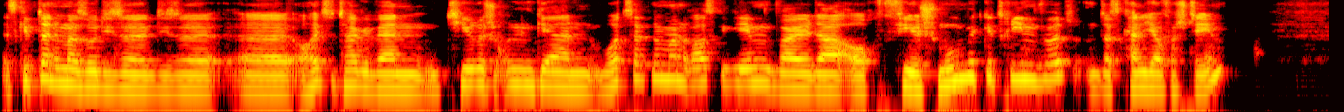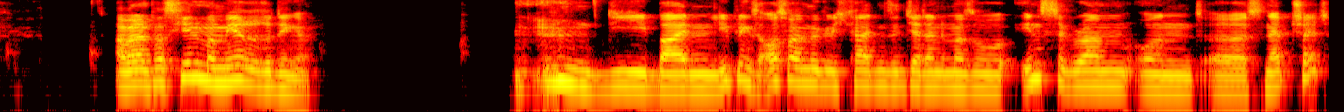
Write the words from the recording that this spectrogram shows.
Es gibt dann immer so diese, diese, äh, heutzutage werden tierisch ungern WhatsApp-Nummern rausgegeben, weil da auch viel Schmuh mitgetrieben wird und das kann ich auch verstehen. Aber dann passieren immer mehrere Dinge. Die beiden Lieblingsauswahlmöglichkeiten sind ja dann immer so Instagram und äh, Snapchat.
